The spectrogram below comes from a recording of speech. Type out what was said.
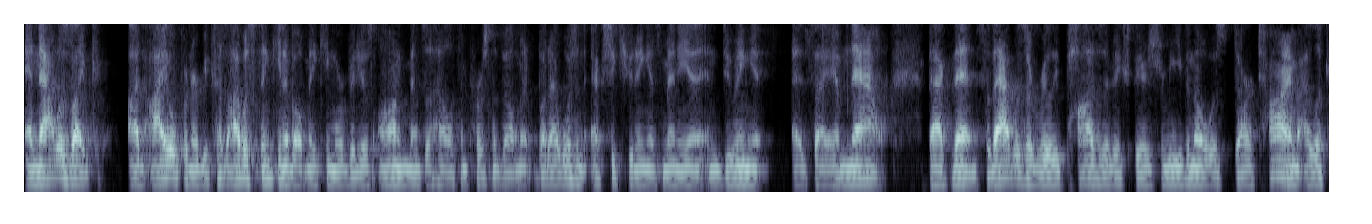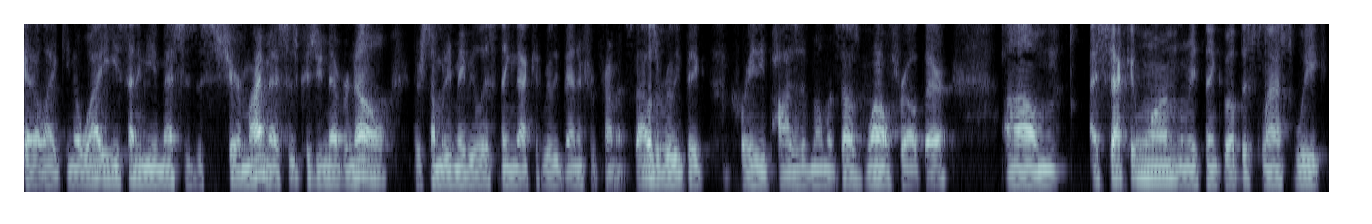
And that was like an eye opener because I was thinking about making more videos on mental health and personal development, but I wasn't executing as many and doing it as I am now back then. So that was a really positive experience for me, even though it was dark time. I look at it like, you know what? He's sending me a message to share my message because you never know. There's somebody maybe listening that could really benefit from it. So that was a really big, crazy positive moment. So that was one I'll throw out there. Um, a second one, let me think about this last week.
